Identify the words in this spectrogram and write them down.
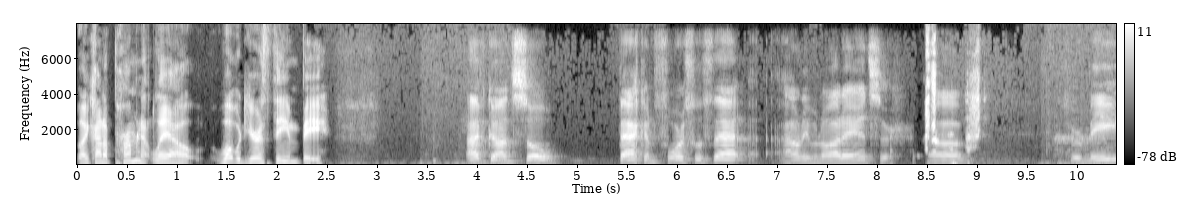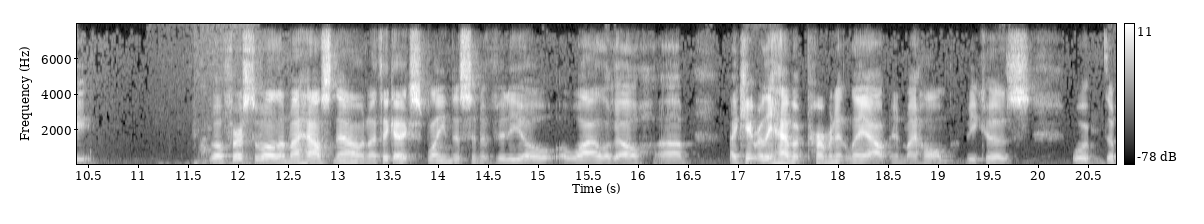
like on a permanent layout, what would your theme be? I've gone so back and forth with that. I don't even know how to answer. Um, for me, well, first of all, in my house now, and I think I explained this in a video a while ago. Um, I can't really have a permanent layout in my home because the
